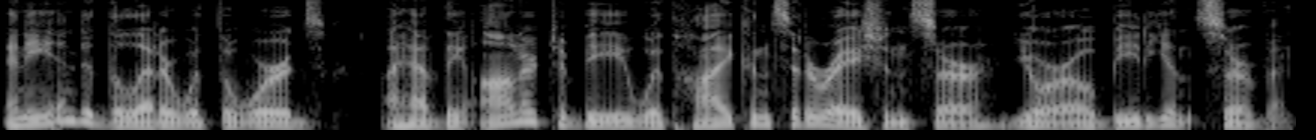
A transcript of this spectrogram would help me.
and he ended the letter with the words, I have the honor to be, with high consideration, sir, your obedient servant.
